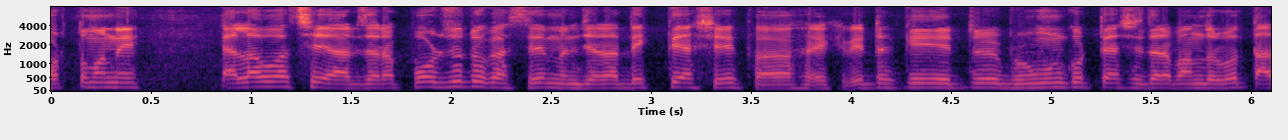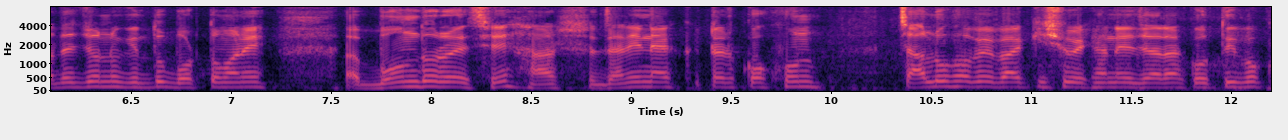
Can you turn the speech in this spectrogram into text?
বর্তমানে অ্যালাউ আছে আর যারা পর্যটক আছে মানে যারা দেখতে আসে এটাকে এটা ভ্রমণ করতে আসে যারা বান্দরবান, তাদের জন্য কিন্তু বর্তমানে বন্ধ রয়েছে। আর জানি না একটার কখন চালু হবে বা কিছু এখানে যারা কর্তৃপক্ষ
